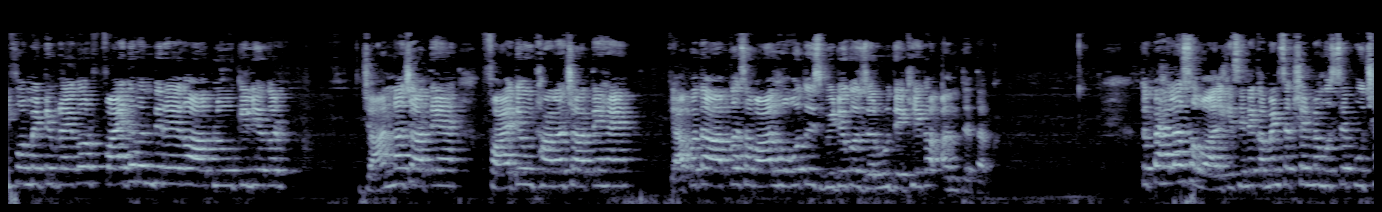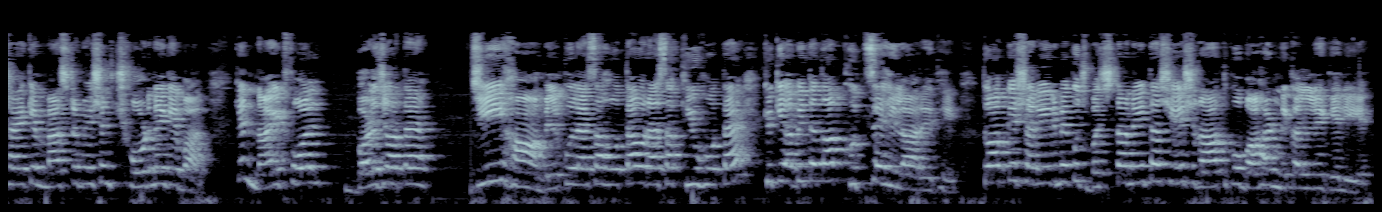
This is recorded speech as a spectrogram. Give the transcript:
इन्फॉर्मेटिव रहेगा और फ़ायदेमंद भी रहेगा आप लोगों के लिए, अगर जानना चाहते हैं, फ़ायदे उठाना चाहते हैं क्या पता आपका सवाल हो तो इस वीडियो को ज़रूर देखिएगा अंत तक। तो पहला सवाल, किसी ने कमेंट सेक्शन में मुझसे पूछा है कि मास्टरबेशन छोड़ने के बाद क्या नाइटफॉल बढ़ जाता है? जी हाँ बिल्कुल ऐसा होता है और ऐसा क्यों होता है? क्योंकि अभी तक आप खुद से हिला रहे थे। तो आपके शरीर में कुछ बचता नहीं था शेष रात को बाहर निकलने के लिए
